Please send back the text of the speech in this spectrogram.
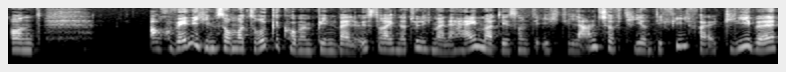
Und auch wenn ich im Sommer zurückgekommen bin, weil Österreich natürlich meine Heimat ist und ich die Landschaft hier und die Vielfalt liebe,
